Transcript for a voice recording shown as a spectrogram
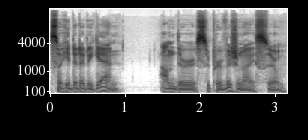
So he did it again, under supervision, I assume.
